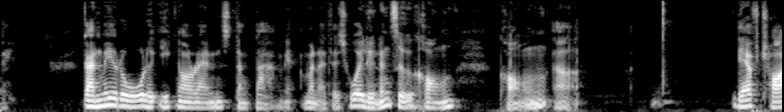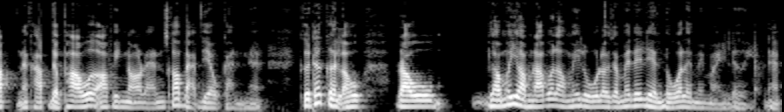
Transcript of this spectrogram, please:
เลย การไม่รู้หรือ ignorance ต่างๆเนี่ยมันอาจจะช่วยหรือหนังสือของ ของเดฟทรอตนะครับ The Power of Ignorance ก็แบบเดียวกันนะคือถ้าเกิดเราเราเราไม่ยอมรับว่าเราไม่รู้เราจะไม่ได้เรียนรู้อะไรใหม่ ๆ เลยนะ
